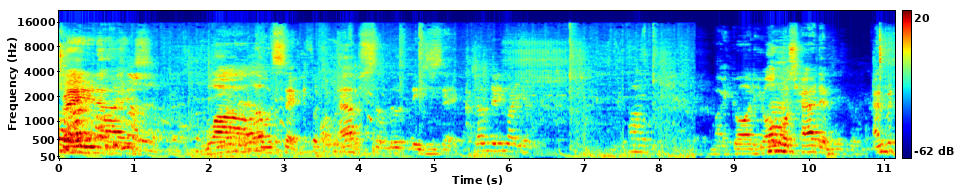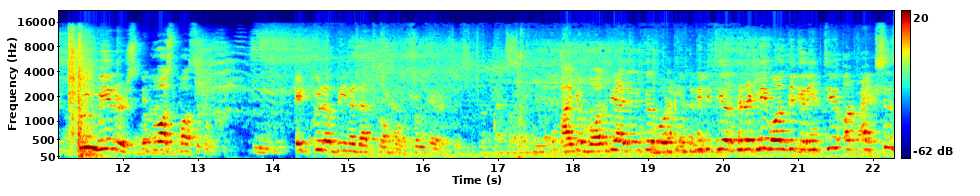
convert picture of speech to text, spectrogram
Very nice. Wow, that was sick. Absolutely sick. My God, he almost ah. had him. And with two meters, it was possible. It could have been a death combo from there. आगे बॉल भी आ जानी थी और वो टूटनी भी थी और फिर अगली बॉल भी करीब थी और एक्सेस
